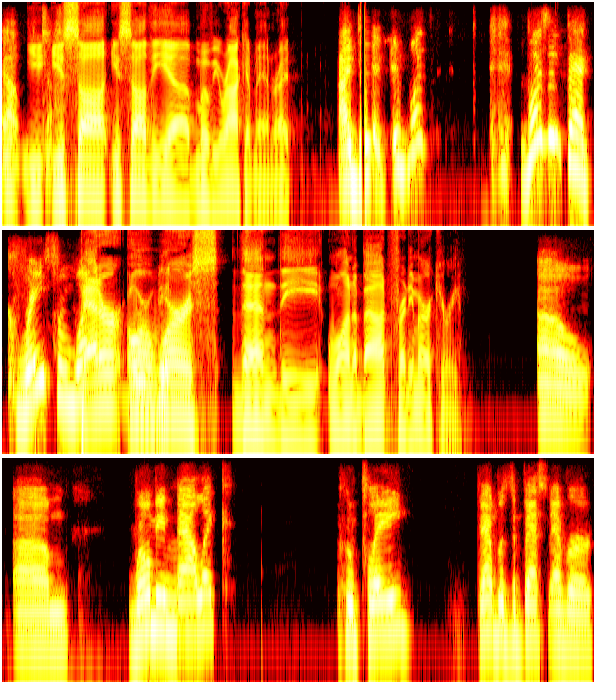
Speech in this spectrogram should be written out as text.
Oh, You you saw you saw the uh, movie Rocket Man, right? I did. It was. It wasn't that great from what? Better or the- worse than the one about Freddie Mercury? Oh, um, Rami Malek, who played, that was the best ever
